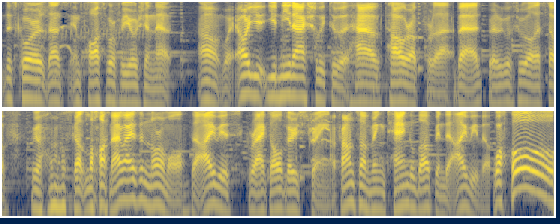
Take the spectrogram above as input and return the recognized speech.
this course that's impossible for Yoshi and Net. Oh wait. Oh, you you need actually to have power up for that. Bad. Better go through all that stuff. We almost got lost. Magma isn't normal. The ivy is cracked. It's all very strange. I found something tangled up in the ivy though. Whoa!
